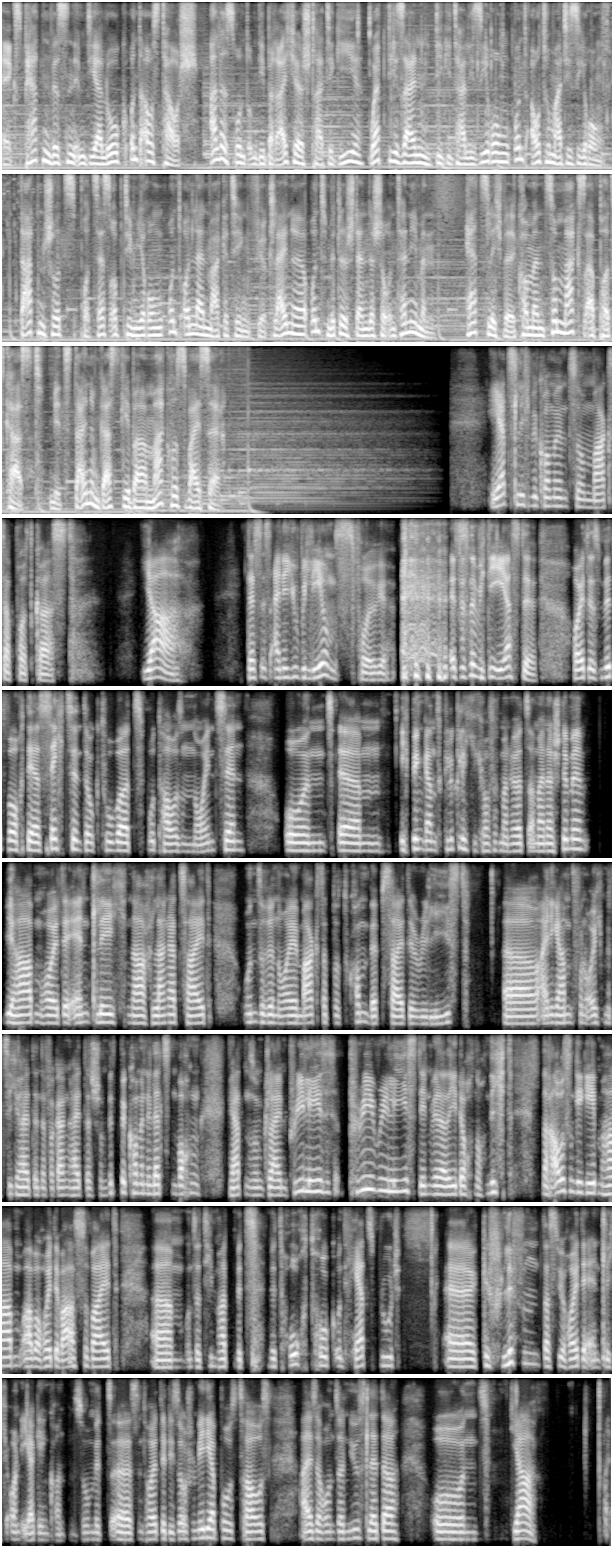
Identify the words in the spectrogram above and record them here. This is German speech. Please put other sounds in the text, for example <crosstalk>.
Expertenwissen im Dialog und Austausch. Alles rund um die Bereiche Strategie, Webdesign, Digitalisierung und Automatisierung. Datenschutz, Prozessoptimierung und Online-Marketing für kleine und mittelständische Unternehmen. Herzlich willkommen zum MarxUp Podcast mit deinem Gastgeber Markus Weiße. Herzlich willkommen zum MarxUp Podcast. Ja, das ist eine Jubiläumsfolge. <laughs> es ist nämlich die erste. Heute ist Mittwoch, der 16. Oktober 2019 und ähm, ich bin ganz glücklich. Ich hoffe, man hört es an meiner Stimme. Wir haben heute endlich nach langer Zeit unsere neue marksup.com Webseite released. Äh, einige haben von euch mit Sicherheit in der Vergangenheit das schon mitbekommen in den letzten Wochen. Wir hatten so einen kleinen Pre-Release, Pre den wir jedoch noch nicht nach außen gegeben haben, aber heute war es soweit. Ähm, unser Team hat mit, mit Hochdruck und Herzblut äh, geschliffen, dass wir heute endlich on air gehen konnten. Somit äh, sind heute die Social Media Posts raus, als auch unser Newsletter. Und ja,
